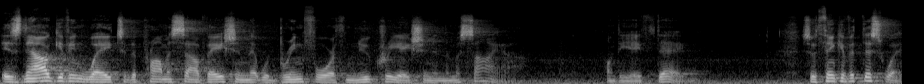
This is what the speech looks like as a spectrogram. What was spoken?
is now giving way to the promised salvation that would bring forth new creation in the Messiah on the eighth day. So think of it this way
